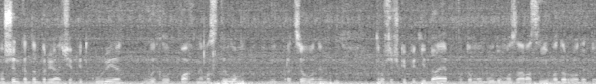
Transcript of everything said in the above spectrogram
Машинка добряче підкурює, вихлоп пахне мастилом відпрацьованим, трошечки під'їдає, тому будемо зараз її водородити.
